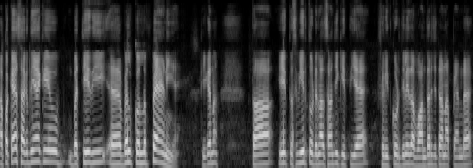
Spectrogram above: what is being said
ਆਪਾਂ ਕਹਿ ਸਕਦੇ ਹਾਂ ਕਿ ਉਹ ਬੱਚੇ ਦੀ ਬਿਲਕੁਲ ਭੈਣ ਹੀ ਹੈ ਠੀਕ ਹੈ ਨਾ? ਤਾਂ ਇਹ ਤਸਵੀਰ ਤੁਹਾਡੇ ਨਾਲ ਸਾਂਝੀ ਕੀਤੀ ਹੈ। ਫਰੀਦਕੋਟ ਜ਼ਿਲ੍ਹੇ ਦਾ ਵਾਂਦਰ ਜਟਾਣਾ ਪਿੰਡ ਹੈ।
